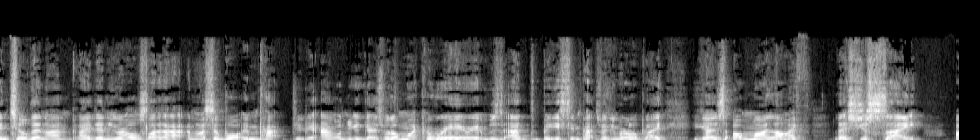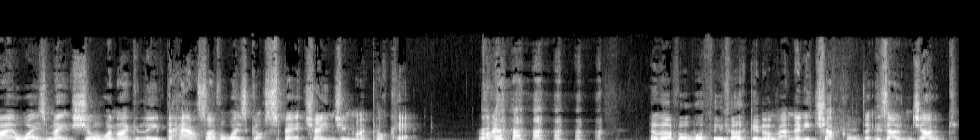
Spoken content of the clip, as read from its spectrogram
Until then, I hadn't played any roles like that. And I said, what impact did it have on you? He goes, well, on my career, it was had the biggest impact of any role I played. He goes, on my life, let's just say I always make sure when I leave the house, I've always got spare change in my pocket. Right? and I thought, what's he fucking on about? And then he chuckled at his own joke.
